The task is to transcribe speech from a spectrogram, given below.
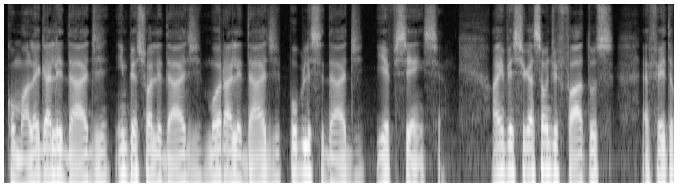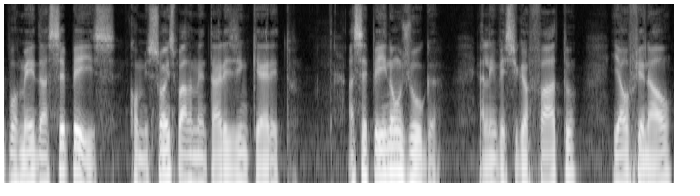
como a legalidade, impessoalidade, moralidade, publicidade e eficiência. A investigação de fatos é feita por meio das CPIs, Comissões Parlamentares de Inquérito. A CPI não julga, ela investiga fato e, ao final,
